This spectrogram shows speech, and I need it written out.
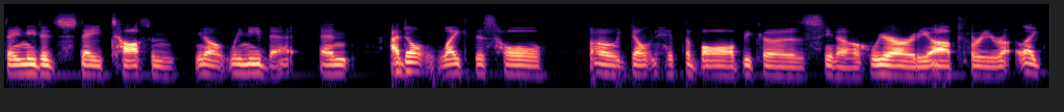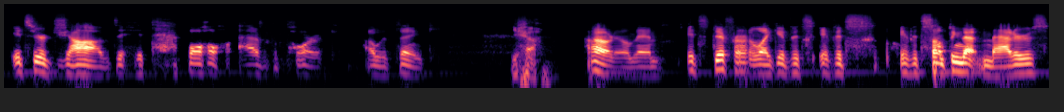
they need to stay tough, and you know we need that. And I don't like this whole oh don't hit the ball because you know we're already up three. Like it's your job to hit that ball out of the park. I would think. Yeah. I don't know, man it's different. Like if it's if it's if it's something that matters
